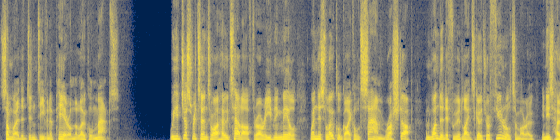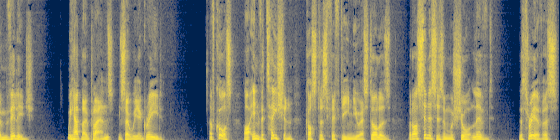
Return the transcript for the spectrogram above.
somewhere that didn't even appear on the local maps. We had just returned to our hotel after our evening meal when this local guy called Sam rushed up and wondered if we would like to go to a funeral tomorrow in his home village. We had no plans, so we agreed. Of course, our invitation cost us 15 US dollars, but our cynicism was short lived. The three of us,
